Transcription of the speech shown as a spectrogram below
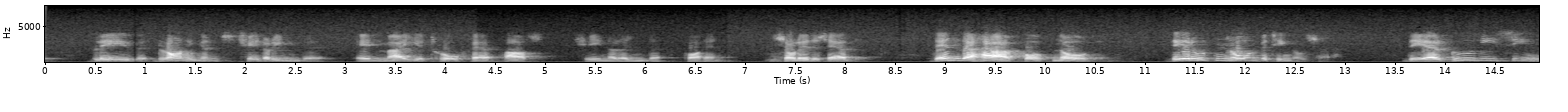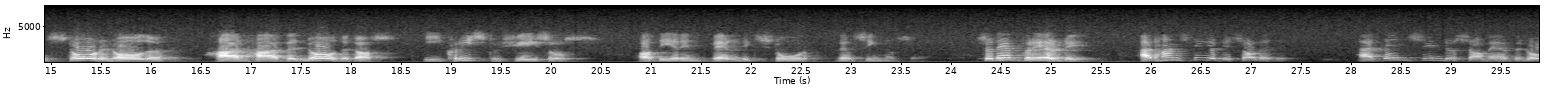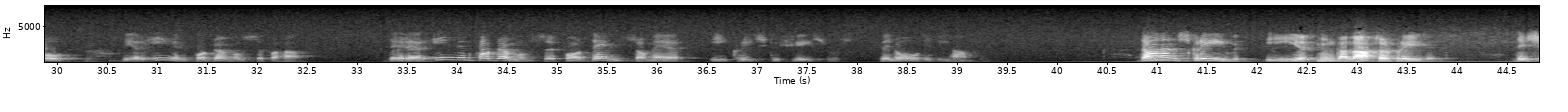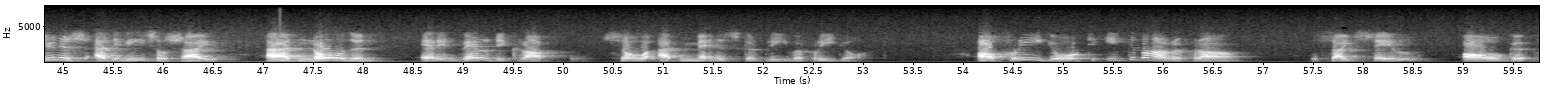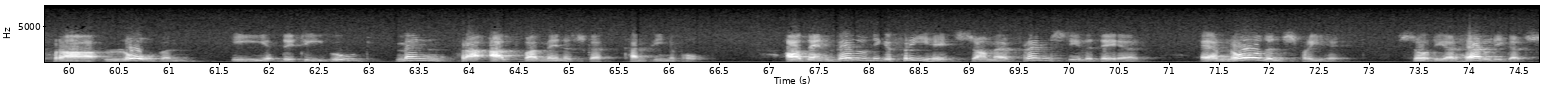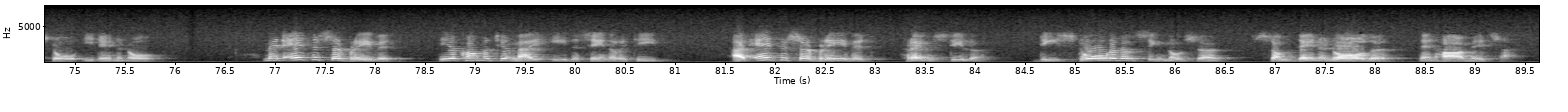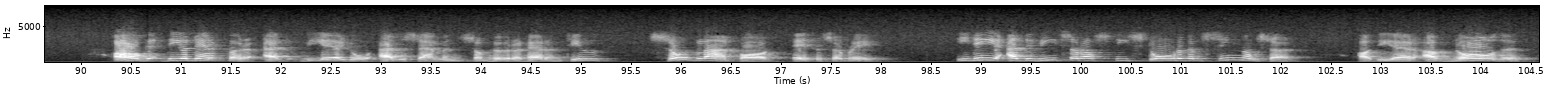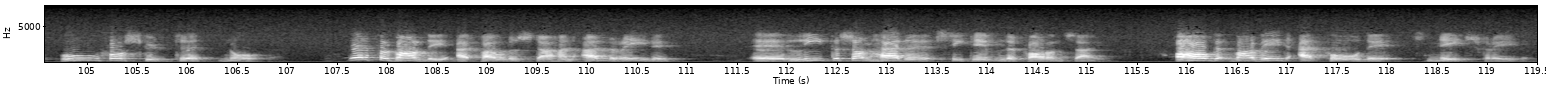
ble dronningens tjenerinne en meget trofast tjenerinne for henne. Således er det. Den det har fått nåden, det er uten noen betingelser. Det er Gud i sin store nåde. Han har benådet oss i Kristus Jesus, og det er en veldig stor velsignelse. Så derfor er det at han sier det således at den synder som er benådet, det er ingen fordømmelse for ham. Det er ingen fordømmelse for dem som er i Kristus Jesus, benådet i ham. Da han skrev i Galaterbrevet, det synes at det viser seg at nåden er en veldig kraft så at mennesker blir frigjort. Og frigjort ikke bare fra seg selv og fra loven i det tilbud, men fra alt hva mennesket kan finne på. Og den veldige frihet som er fremstilt der, er nådens frihet. Så det er herlig å stå i denne nåd. Men Efeserbrevet det er kommet til meg i det senere tid at Efeserbrevet fremstiller de store velsignelser som denne nåde den har med seg. Og det er derfor at vi er jo alle sammen som hører Herren til, så glad for Efeserbrev. I det at det viser oss de store velsignelser, og de er av nåde, uforskyldte nåde. Derfor var det at Paulus, da han allerede eh, like som hadde sitt emne foran seg, og var ved å få det nedskrevet.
